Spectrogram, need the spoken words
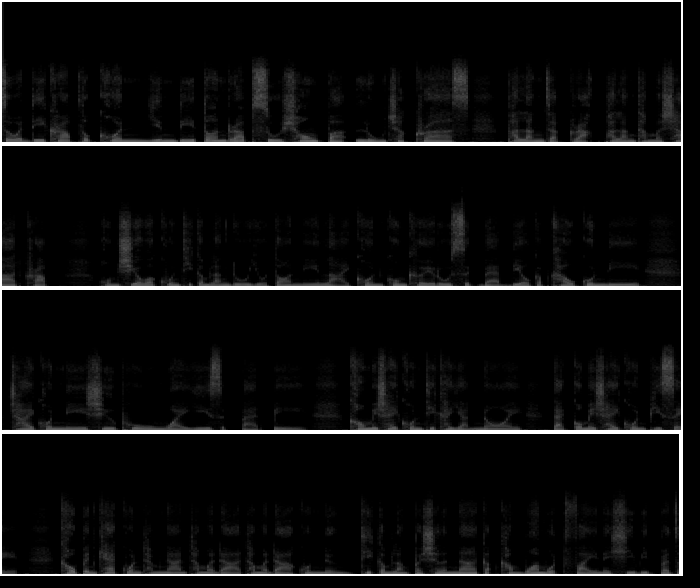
สวัสดีครับทุกคนยินดีต้อนรับสู่ช่องปะหลุงชักคราส พลังจากกรักพลังธรรมชาติครับ ผมเชื่อว่าคุณที่กำลังดูอยู่ตอนนี้หลายคนคงเคยรู้สึกแบบเดียวกับเขาคนนี้ ชายคนนี้ชื่อภูมิวัย 28 ปี เขาไม่ใช่คนที่ขยันน้อย แต่ก็ไม่ใช่คนพิเศษ เขาเป็นแค่คนทำงานธรรมดาธรรมดาคนหนึ่ง ที่กำลังเผชิญหน้ากับคำว่าหมดไฟในชีวิตประจ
